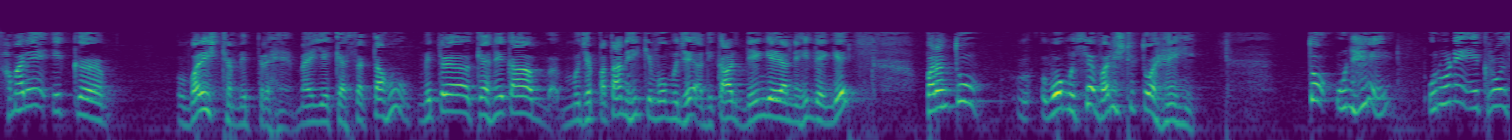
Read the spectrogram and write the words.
हमारे एक वरिष्ठ मित्र हैं, मैं ये कह सकता हूँ। मित्र कहने का मुझे पता नहीं कि वो मुझे अधिकार देंगे या नहीं देंगे, परंतु वो मुझसे वरिष्ठ तो हैं ही। तो उन्हें, उन्होंने एक रोज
